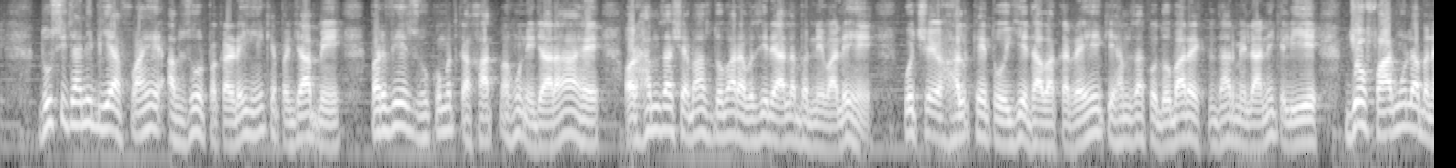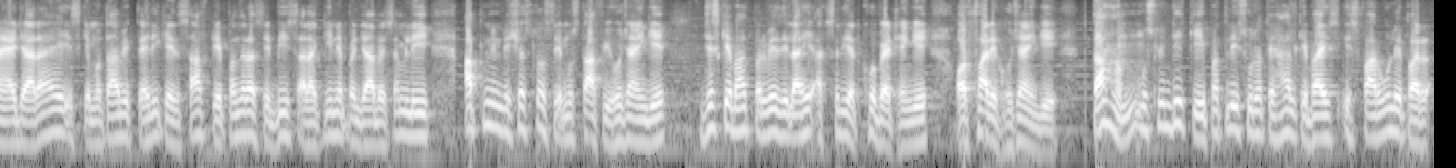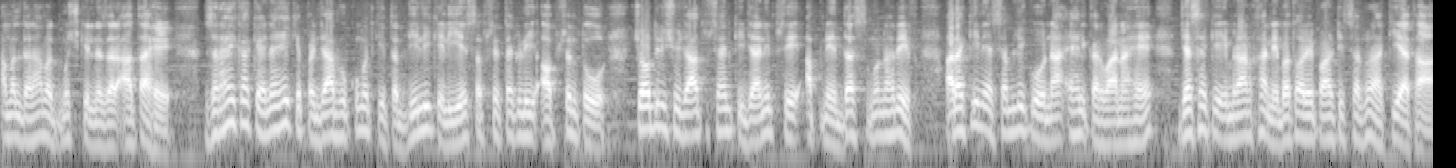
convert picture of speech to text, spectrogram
दूसरी जानब ये अफवाहें अब ज़ोर पकड़ रही हैं कि पंजाब में परवेज हुकूमत का खात्मा होने जा रहा है और हमजा शहबाज दोबारा वज़ीर अला बनने वाले हैं। कुछ हल्के तो ये दावा कर रहे हैं कि हमजा को दोबारा इकतदार में लाने के लिए जो फार्मूला बनाया जा रहा है, इसके मुताबिक तहरीक इंसाफ के पंद्रह से बीस अरकान पंजाब असम्बली अपनी नशस्तों से मुस्ताफ़ी हो जाएँगे, जिसके बाद परवेज इलाही अक्सरियत खो बैठेंगे और फारिग हो जाएँगे। ताहम मुस्लिम लीग की पतली सूरत हाल के बायस इस फार्मूले पर अमल दरामद मुश्किल नज़र आता है। जराये का कहना है कि पंजाब हुकूमत की तब्दीली के लिए सबसे तगड़ी ऑप्शन तो चौधरी शुजात हुसैन की जानब से अपने दस मुनहरिफ अरकान असम्बली को नाअहल करवाना है, जैसा कि इमरान खान ने बतौर पार्टी सरबराह किया था।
